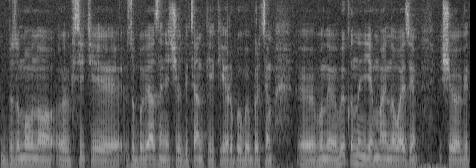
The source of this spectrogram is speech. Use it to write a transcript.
безумовно, е, всі ті зобов'язання чи обіцянки, які я робив виборцям, е, вони виконані. Я маю на увазі, що від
